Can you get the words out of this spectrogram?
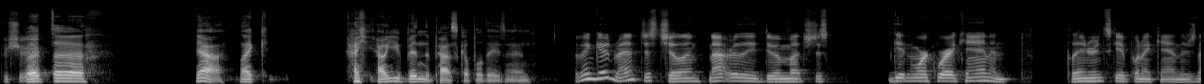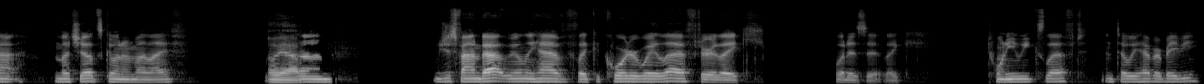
For sure. But uh yeah, like how how you been the past couple of days, man? I've been good, man. Just chilling. Not really doing much. Just getting work where I can and playing RuneScape when I can. There's not much else going on in my life. Oh yeah. Um, we just found out we only have like a quarter way left, or like, what is it? Like, twenty weeks left until we have our baby.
